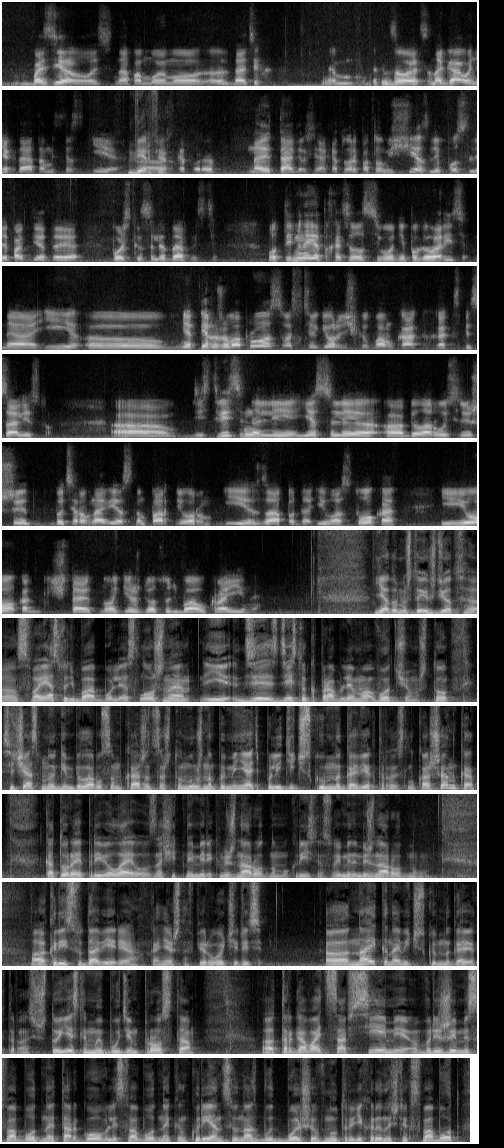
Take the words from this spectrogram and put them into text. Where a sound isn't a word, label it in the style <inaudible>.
базировалась на, по-моему, э, на этих, эм, как называется, на гаванях, да, там мастерские. э, Верфях. которые, на, да, верфях, которые потом исчезли после победы польской солидарности. Вот именно это хотелось сегодня поговорить. Э, И э, у меня первый же вопрос, Василий Георгиевич, к вам как, как к специалисту. А, Действительно ли, если а, Беларусь решит быть равновесным партнером и Запада, и Востока, ее, как считают многие, ждет судьба Украины? Я думаю, что их ждет э, своя судьба, более сложная. И здесь, только проблема вот в чем, что сейчас многим белорусам кажется, что нужно поменять политическую многовекторность Лукашенко, которая привела его в значительной мере к международному кризису, именно международному а, кризису доверия, конечно, в первую очередь, э, на экономическую многовекторность, что если мы будем просто торговать со всеми в режиме свободной торговли, свободной конкуренции, у нас будет больше внутренних рыночных свобод,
